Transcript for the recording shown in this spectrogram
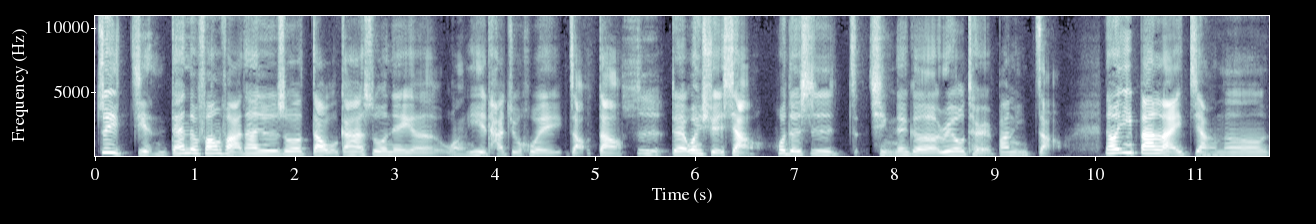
最简单的方法，当然就是说到我刚才说的那个网页，它就会找到。是对，问学校，或者是请那个 realtor 帮你找。然后一般来讲呢，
